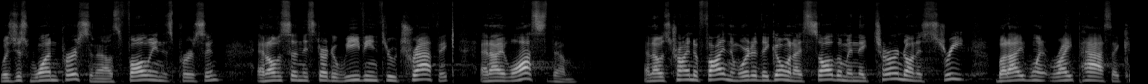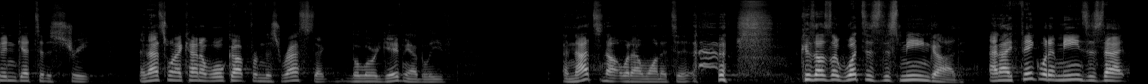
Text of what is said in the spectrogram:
was just one person. I was following this person, and all of a sudden, they started weaving through traffic, and I lost them. And I was trying to find them. Where did they go? And I saw them, and they turned on a street, but I went right past. I couldn't get to the street. And that's when I kind of woke up from this rest that the Lord gave me, I believe. And that's not what I wanted to. Because I was like, what does this mean, God? And I think what it means is that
